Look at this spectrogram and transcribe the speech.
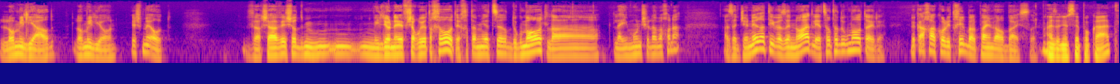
לא מיליארד, לא מיליון, יש מאות. ועכשיו יש עוד מיליוני אפשרויות אחרות, איך אתה מייצר דוגמאות ל- לאימון של המכונה. אז הג'נרטיב הזה נועד לייצר את הדוגמאות האלה. וככה הכל התחיל ב-2014. אז אני עושה פה קאט,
